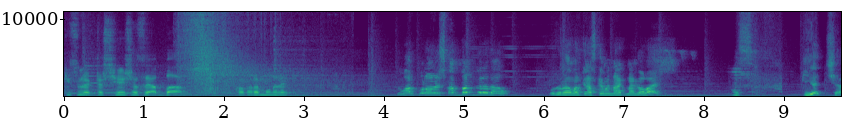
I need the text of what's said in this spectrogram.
কিছুর একটা শেষ আছে আব্বা। কথাটা মনে রাখি। তোমার পোলারে সাবধান করে দাও। ও যেন আমার কাজ কামে নাক না গলায়। কি আচ্ছা?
